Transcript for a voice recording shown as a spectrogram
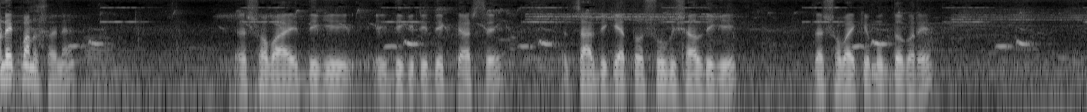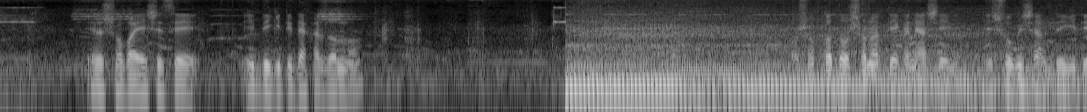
অনেক মানুষ হয় না? সবাই দিঘি এই দিঘিটি দেখতে আসছে। চারদিকে এত সুবিশাল দিঘি যা সবাইকে মুগ্ধ করে। এরা সবাই এসেছে এই দিঘিটি দেখার জন্য। অসংখ্য দর্শনার্থী এখানে আসে এই সুবিশাল দিঘিটি।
